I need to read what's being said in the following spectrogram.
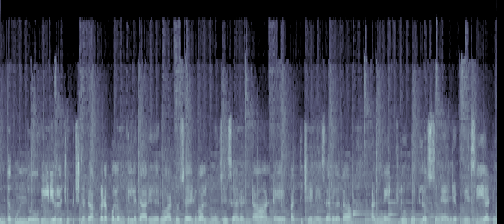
ఇంతకుముందు వీడియోలో చూపించినట్టు అక్కడ పొలంకి వెళ్ళే దారి వేరు. అటు సైడ్ వాళ్ళు మూసేశారంట. అంటే పత్తి చేను వేశారు కదా. అన్ని ఎడ్లు గొడ్లు వస్తున్నాయి అని చెప్పేసి అటు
